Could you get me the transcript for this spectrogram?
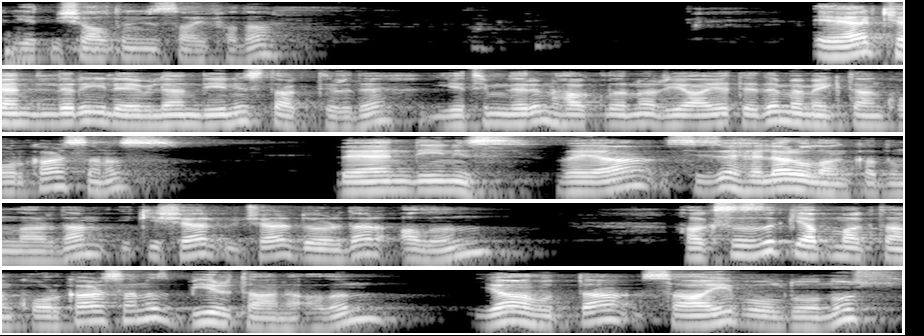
Hı. 76. sayfada. Eğer kendileriyle evlendiğiniz takdirde yetimlerin haklarına riayet edememekten korkarsanız, beğendiğiniz veya size helal olan kadınlardan ikişer, üçer, dörder alın. Haksızlık yapmaktan korkarsanız bir tane alın. Yahut da sahip olduğunuz,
